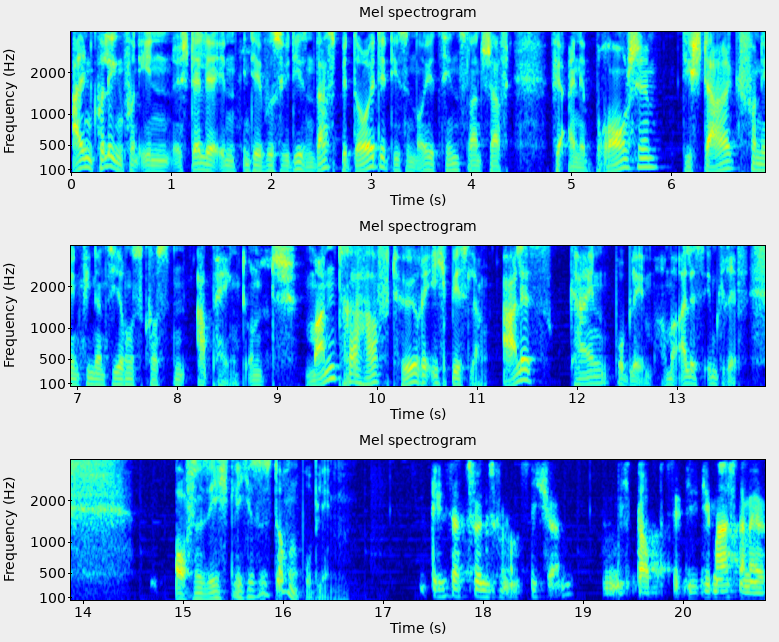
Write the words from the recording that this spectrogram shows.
allen Kollegen von Ihnen stelle in Interviews wie diesen. Was bedeutet diese neue Zinslandschaft für eine Branche, die stark von den Finanzierungskosten abhängt? Und mantrahaft höre ich bislang, alles kein Problem, haben wir alles im Griff. Offensichtlich ist es doch ein Problem. Den Satz würden Sie von uns nicht hören. Ich glaube, die, die Maßnahme,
